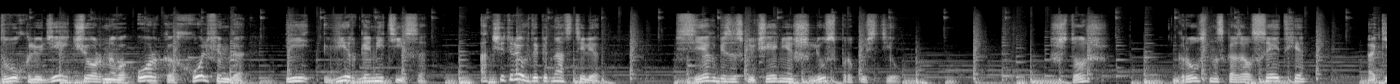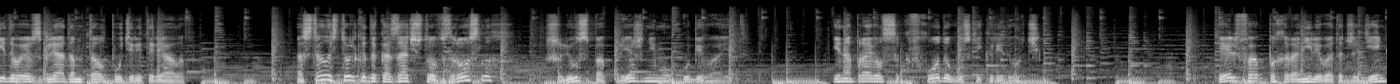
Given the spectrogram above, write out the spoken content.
двух людей, черного орка, хольфинга и вирга метиса, от 4 до 15 лет. Всех без исключения шлюз пропустил. «Что ж», — грустно сказал Сейтхе, окидывая взглядом толпу территориалов, «осталось только доказать, что взрослых шлюз по-прежнему убивает. И направился к входу в узкий коридорчик. Эльфа похоронили в этот же день,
